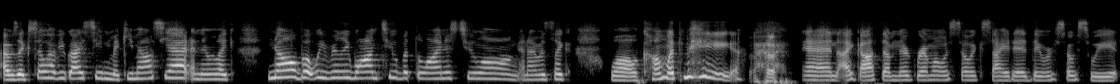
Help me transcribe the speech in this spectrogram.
I was like, so have you guys seen Mickey Mouse yet? And they were like, no, but we really want to, but the line is too long. And I was like, well, come with me. And I got them. Their grandma was so excited. They were so sweet.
